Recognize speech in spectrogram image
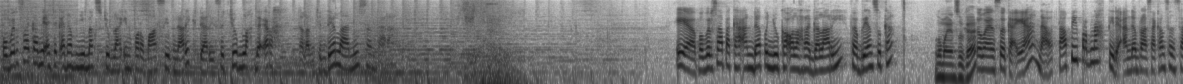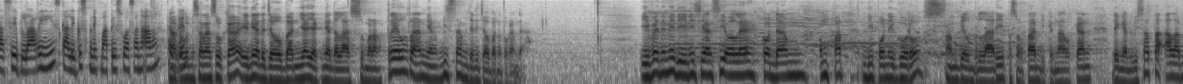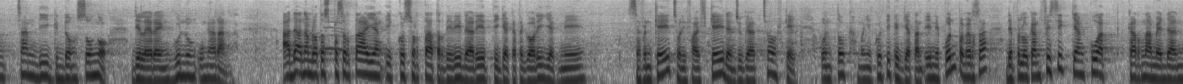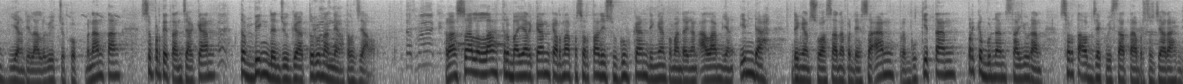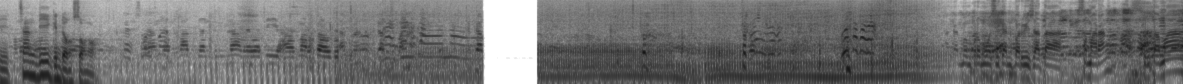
Pemirsa kami ajak Anda menyimak sejumlah informasi menarik dari sejumlah daerah dalam Jendela Nusantara. Iya, pemirsa apakah Anda penyuka olahraga lari? Febrian suka? Lumayan suka? Lumayan suka ya. Nah, tapi pernah tidak Anda merasakan sensasi berlari sekaligus menikmati suasana alam? Nah, kalau misalnya suka, ini ada jawabannya yakni adalah Semarang Trail Run yang bisa menjadi jawaban untuk Anda. Event ini diinisiasi oleh Kodam 4 di Ponegoro. Sambil berlari, peserta dikenalkan dengan wisata alam Candi Gedong Songo di lereng Gunung Ungaran. Ada 600 peserta yang ikut serta terdiri dari tiga kategori yakni 7K, 25K, dan juga 12K. Untuk mengikuti kegiatan ini pun pemirsa diperlukan fisik yang kuat karena medan yang dilalui cukup menantang seperti tanjakan, tebing, dan juga turunan yang terjal. Rasa lelah terbayarkan karena peserta disuguhkan dengan pemandangan alam yang indah dengan suasana pedesaan, perbukitan, perkebunan sayuran, serta objek wisata bersejarah di Candi Gedong Songo. Mempromosikan pariwisata Semarang, terutama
